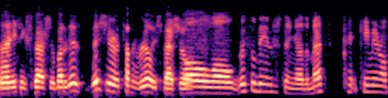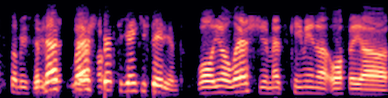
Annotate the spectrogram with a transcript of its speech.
not anything special." But it is this year. It's something really special. Oh well, this will be interesting. Uh, the Mets c- came in off the Subway Series. the Mets last Yeah. trip to Yankee Stadium. Well, you know, last year Mets came in uh, off a uh,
